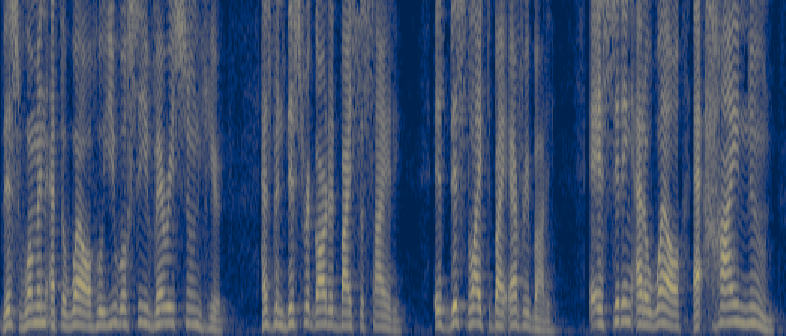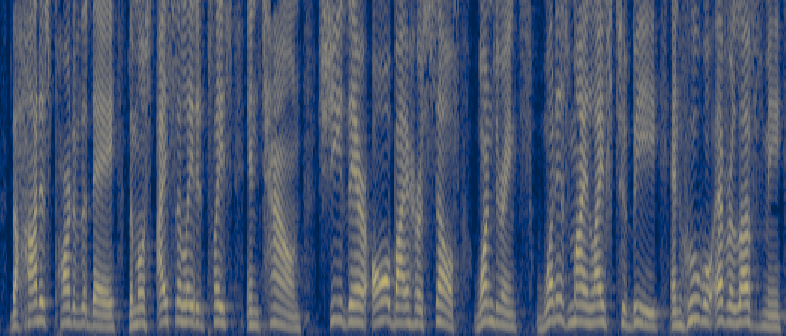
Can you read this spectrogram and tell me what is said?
This woman at the well, who you will see very soon here, has been disregarded by society, is disliked by everybody, is sitting at a well at high noon, the hottest part of the day, the most isolated place in town, she there all by herself, wondering, what is my life to be and who will ever love me?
